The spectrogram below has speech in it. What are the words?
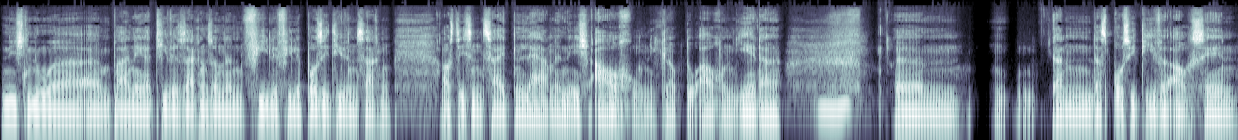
nicht nur äh, ein paar negative Sachen, sondern viele, viele positive Sachen aus diesen Zeiten lernen. Ich auch und ich glaube du auch und jeder mhm. ähm, kann das Positive auch sehen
